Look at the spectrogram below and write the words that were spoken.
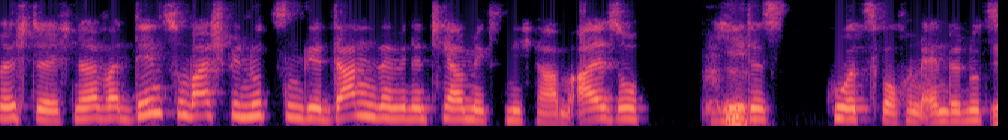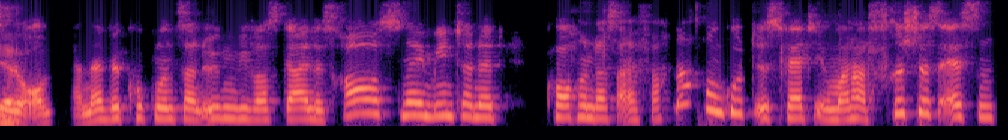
Richtig, ne? Weil den zum Beispiel nutzen wir dann, wenn wir den Thermix nicht haben. Also jedes Kurzwochenende nutzen ja. wir Omnia. Ne? Wir gucken uns dann irgendwie was Geiles raus ne, im Internet, kochen das einfach nach und gut ist fertig. Und man hat frisches Essen,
